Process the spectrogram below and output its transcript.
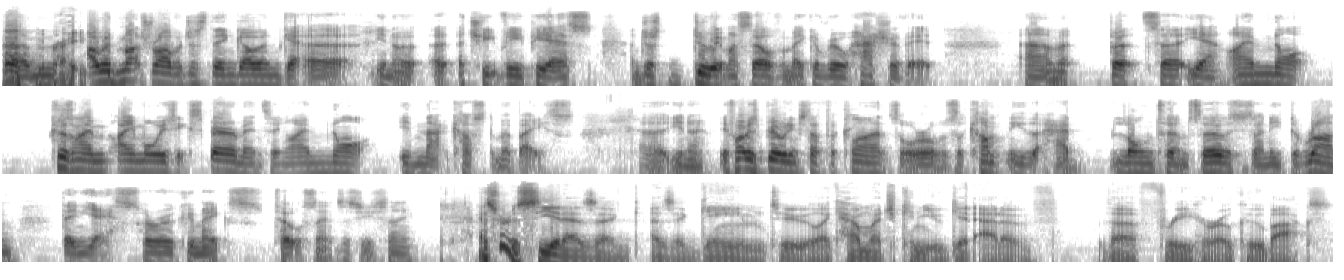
Um, right. I would much rather just then go and get a, you know, a, a, cheap VPS and just do it myself and make a real hash of it. Um, but uh, yeah, I am not because I'm I'm always experimenting. I'm not in that customer base. Uh, you know, if I was building stuff for clients or I was a company that had long term services I need to run, then yes, Heroku makes total sense, as you say. I sort of see it as a as a game too. Like, how much can you get out of the free Heroku box?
